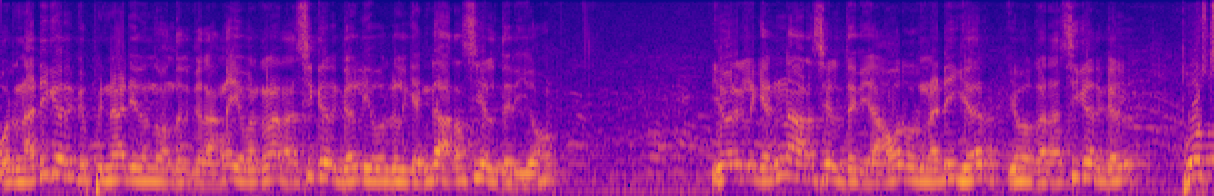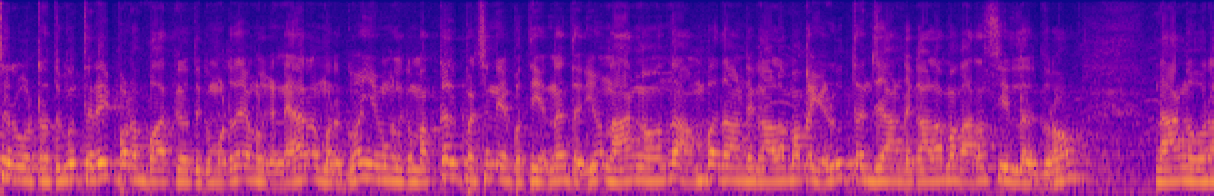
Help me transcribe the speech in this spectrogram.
ஒரு நடிகருக்கு பின்னாடி இருந்து வந்திருக்கிறாங்க. இவர்களாம் ரசிகர்கள் இவர்களுக்கு எங்க அரசியல் தெரியும்? இவர்களுக்கு என்ன அரசியல் தெரியும்? அவர் ஒரு நடிகர் இவங்க ரசிகர்கள் போஸ்டர் ஓட்டுறதுக்கும் திரைப்படம் பார்க்கறதுக்கு மட்டும் தான் இவங்களுக்கு நேரம் இருக்கும். இவங்களுக்கு மக்கள் பிரச்சனையை பற்றி என்ன தெரியும்? நாங்கள் வந்து ஐம்பது ஆண்டு காலமாக எழுபத்தஞ்சு ஆண்டு காலமாக அரசியலில் இருக்கிறோம். நாங்கள் ஒரு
